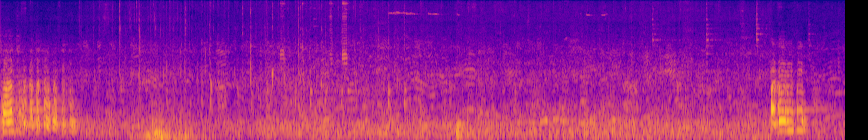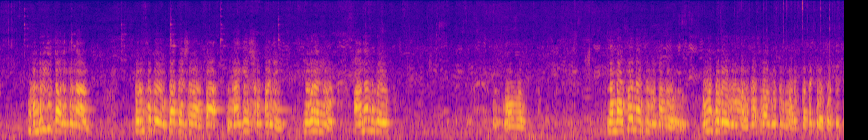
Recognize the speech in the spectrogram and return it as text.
ಸ್ವಾಗತಿಸಬೇಕಂತ ಕೇಳ್ಕೊತಿದ್ದೇನೆ ಅದೇ ರೀತಿ ಮುಂಡ್ರಿಗಿ ತಾಲೂಕಿನ ಪುರಸಭೆ ಉಪಾಧ್ಯಕ್ಷರಾದಂಥ ನಾಗೇಶ್ ಹುಬ್ಬಳ್ಳಿ ಇವರನ್ನು ಆನಂದಗಳು ನಮ್ಮ ಉಪನ್ಯಾಸಗಳು ಬಂದು ಹೂ ಕೊಡುವುದರ ಮೂಲಕ ಸ್ವಾಗತ ಮಾಡಬೇಕಂತ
